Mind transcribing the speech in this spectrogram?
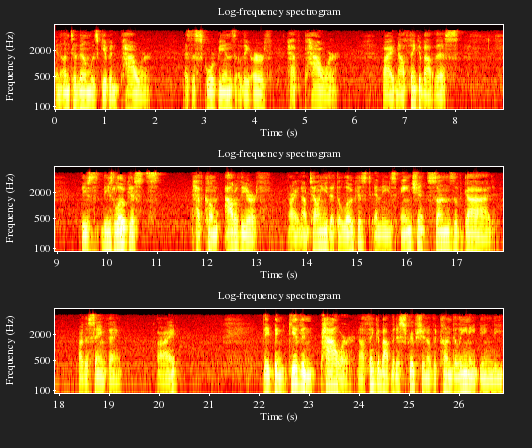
and unto them was given power, as the scorpions of the earth have power. All right, now think about this. These, these locusts have come out of the earth all right, now I'm telling you that the locust and these ancient sons of God are the same thing. All right? They've been given power. Now think about the description of the Kundalini being the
